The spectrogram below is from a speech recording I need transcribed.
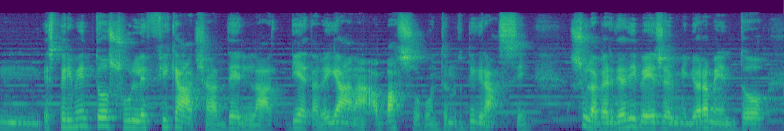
mm, esperimento sull'efficacia della dieta vegana a basso contenuto di grassi sulla perdita di peso e il miglioramento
